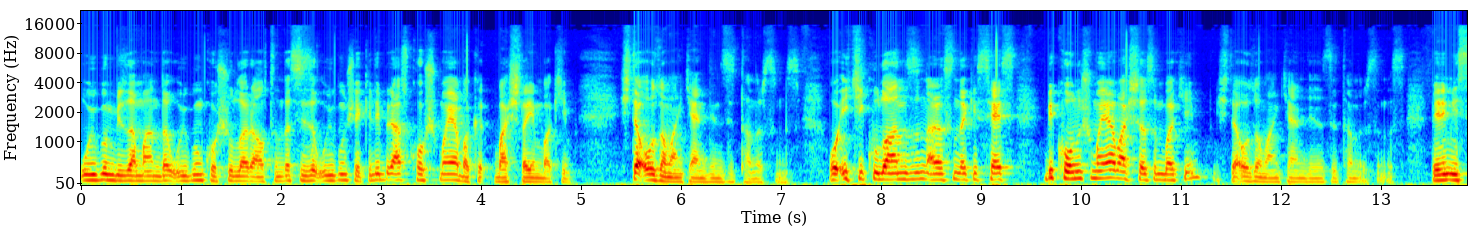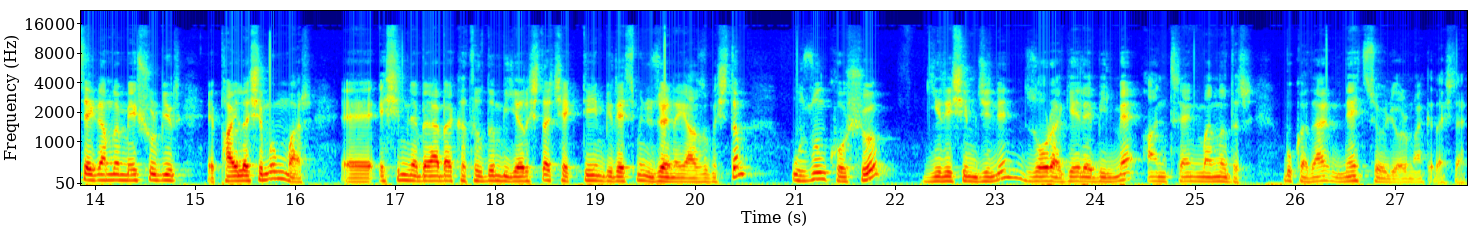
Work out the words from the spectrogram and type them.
uygun bir zamanda, uygun koşullar altında size uygun şekilde biraz koşmaya bakın, başlayın bakayım. İşte o zaman kendinizi tanırsınız. O iki kulağınızın arasındaki ses bir konuşmaya başlasın bakayım. İşte o zaman kendinizi tanırsınız. Benim Instagram'da meşhur bir e, paylaşımım var. E, eşimle beraber katıldığım bir yarışta çektiğim bir resmin üzerine yazmıştım. Uzun koşu girişimcinin zora gelebilme antrenmanıdır. Bu kadar net söylüyorum arkadaşlar.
